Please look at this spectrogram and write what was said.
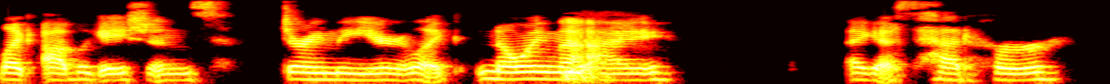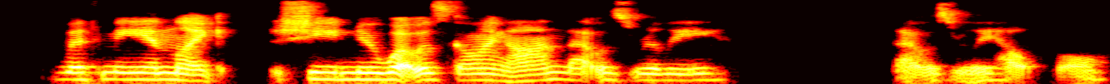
like obligations during the year like knowing that Yeah. I I guess had her with me and like she knew what was going on that was really that was really helpful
